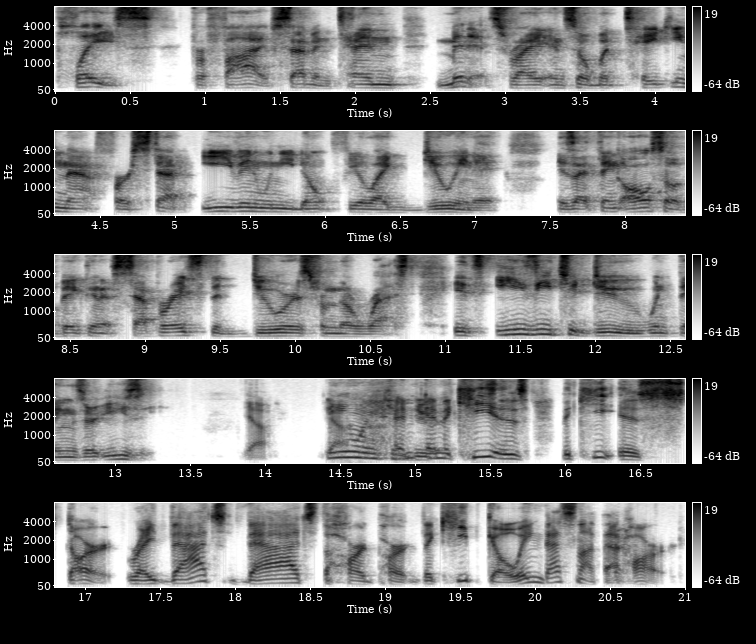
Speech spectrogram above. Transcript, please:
place for five, seven, ten minutes, right? And so, but taking that first step, even when you don't feel like doing it, is I think also a big thing that separates the doers from the rest. It's easy to do when things are easy. Yeah. Yeah. and, and the key is the key is start, right? That's that's the hard part. The keep going, that's not that hard.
